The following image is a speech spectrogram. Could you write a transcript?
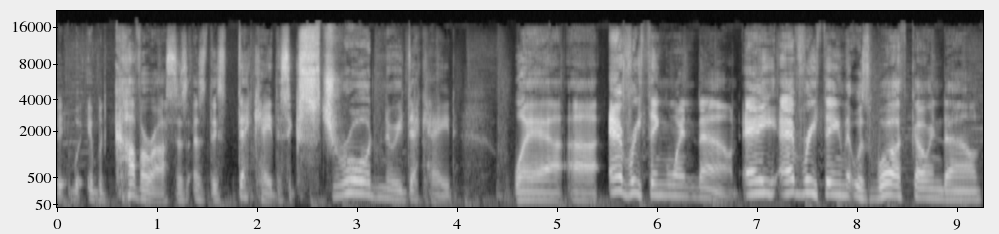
it, it would cover us as, as this decade, this extraordinary decade where uh, everything went down. Any everything that was worth going down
